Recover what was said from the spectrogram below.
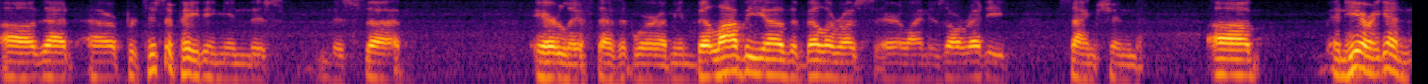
uh, that are participating in this this uh, airlift, as it were. I mean, Belavia, the Belarus airline, is already sanctioned. Uh, and here again,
